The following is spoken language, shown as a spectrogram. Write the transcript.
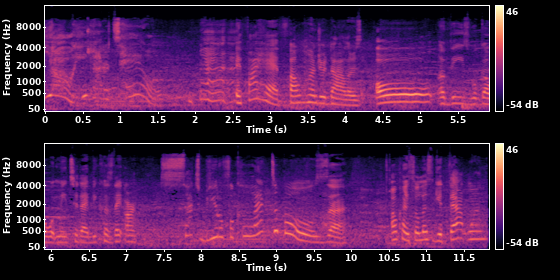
Yo, he got a tail. If I had $400, all of these will go with me today because they are such beautiful collectibles. Okay, so let's get that one.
